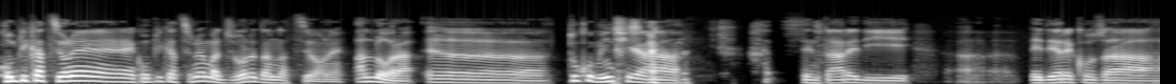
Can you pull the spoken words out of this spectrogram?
complicazione, complicazione maggiore, dannazione. Allora, eh, tu cominci a tentare di uh, vedere cosa,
